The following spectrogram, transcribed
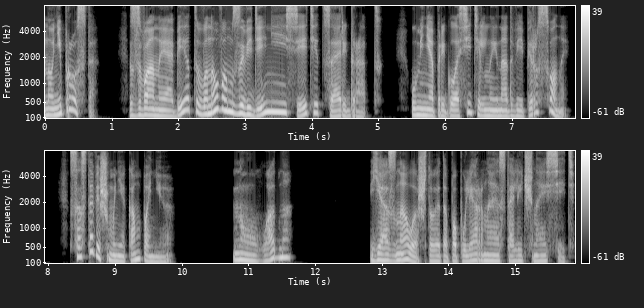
«Но не просто. Званый обед в новом заведении сети «Царьград». У меня пригласительные на две персоны. Составишь мне компанию?» «Ну, ладно», я знала, что это популярная столичная сеть,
